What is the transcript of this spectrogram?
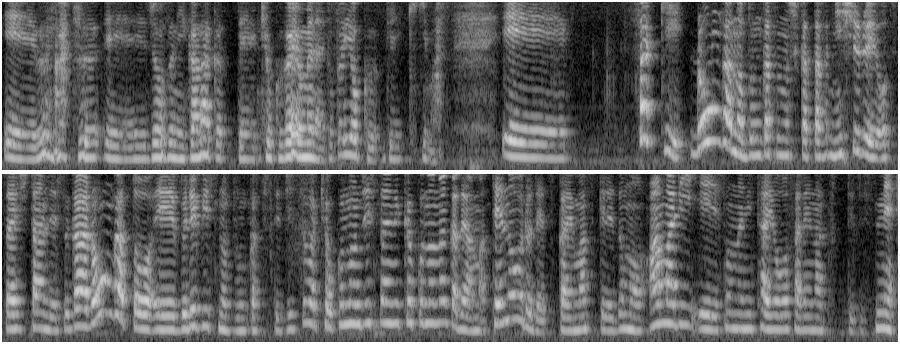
え分割、え上手にいかなくって曲が読めないとかよく聞きます。えーさっきロンガの分割の仕方2種類お伝えしたんですがロンガと、えー、ブレビスの分割って実は曲の実際の曲の中では、まあ、テノールで使いますけれどもあまり、えー、そんなに多用されなくってですね、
